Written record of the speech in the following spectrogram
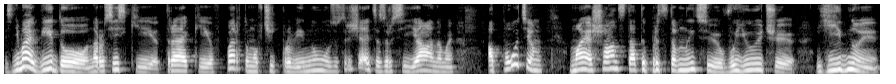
знімає відео на російські треки, вперто мовчить про війну, зустрічається з росіянами, а потім має шанс стати представницею воюючої, гідної,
